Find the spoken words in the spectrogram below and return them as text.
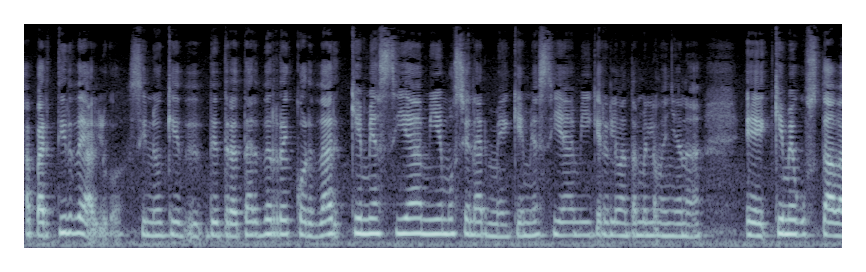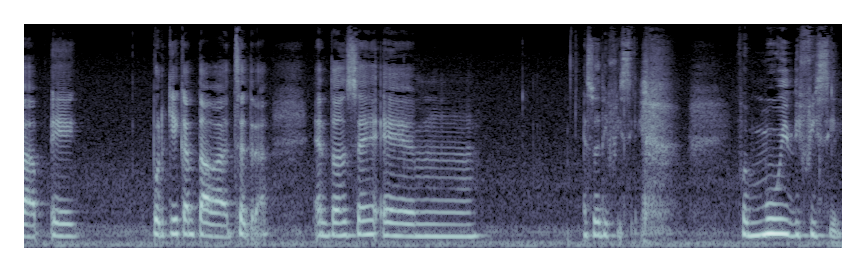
a partir de algo, sino que de, tratar de recordar qué me hacía a mí emocionarme, qué me hacía a mí querer levantarme en la mañana, eh, qué me gustaba, eh, por qué cantaba, etc. Entonces, em, eso es difícil. Fue muy difícil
